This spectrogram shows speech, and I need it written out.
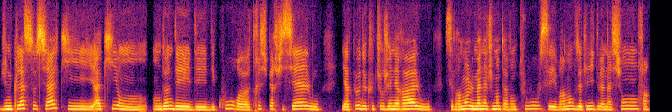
d'une classe sociale qui, à qui on, on donne des, des, des cours très superficiels où il y a peu de culture générale, où c'est vraiment le management avant tout, c'est vraiment vous êtes l'élite de la nation. Enfin,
